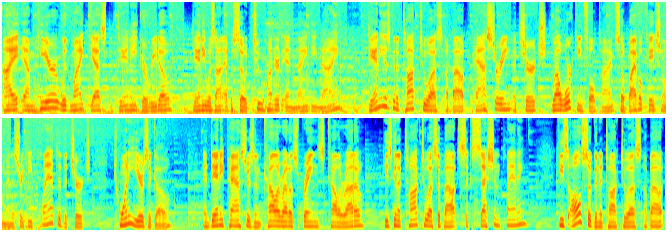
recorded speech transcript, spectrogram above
I am here with my guest, Danny Garrido. Danny was on episode 299. Danny is going to talk to us about pastoring a church while working full time, so bivocational ministry. He planted the church 20 years ago, and Danny pastors in Colorado Springs, Colorado. He's going to talk to us about succession planning. He's also going to talk to us about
